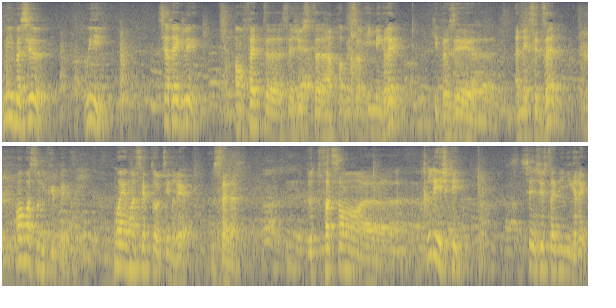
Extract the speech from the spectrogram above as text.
Oui, monsieur, oui, c'est réglé. En fait, euh, c'est juste euh, un professeur immigré qui faisait euh, un excès de zèle. On va s'en occuper. Moi, moi, c'est De toute façon, c'est juste un immigré.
